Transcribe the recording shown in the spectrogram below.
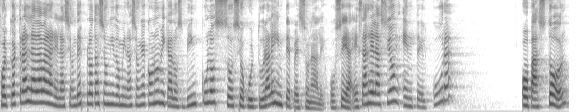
Folcor trasladaba la relación de explotación y dominación económica a los vínculos socioculturales interpersonales, o sea, esa relación entre el cura o pastor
